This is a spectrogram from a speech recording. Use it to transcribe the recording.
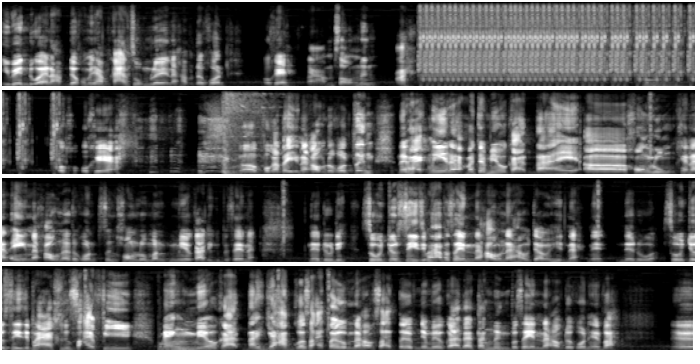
อีเวนต์ด้วยนะครับเดี๋ยวผมจะทำการสุ่มเลยนะครับทุกคน โอเคสามสองหนึ่งไปโอโอเคฮะก็ปกตินะครับทุกคนซึ่งในแพ็คนี้นะมันจะมีโอกาสได้เอ่อของลุงแค่นั้นเองนะครับนะทุกคนซึ่งของลุงมันมีโอกาสอีกกี่เปอร์เซ็นต์เนี่ยเนี่ยดูดิศูนย์จุดสี่สิบห้าเปอร์เซ็นต์นะครับนะถ้าผมจำไม่ผิดนะเนี่ยเดี๋ยวดูศูนย์จุดสี่สิบห้าคือสายฟรีแม่งมีโอกาสได้ยากกว่าสายเติมนะครับสายเติมยังมีโอกาสได้ตั้งหนึ่งเปอร์เซ็นต์นะครับทุกคนเห็นปะเออ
